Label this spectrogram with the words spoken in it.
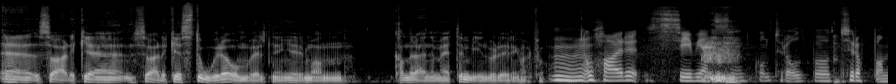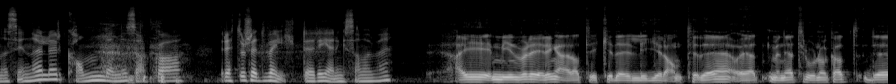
Eh, så er, ikke, så er, det ikke, store omveltninger man kan regne med, etter min vurdering i hvert fall. Mm, og Har Siv Jensen kontroll på troppene sine, eller kan denne saka rett og slett velte regjeringssamarbeidet? Nei, Min vurdering er at ikke det ligger an til det. Jeg, men jeg tror nok at det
